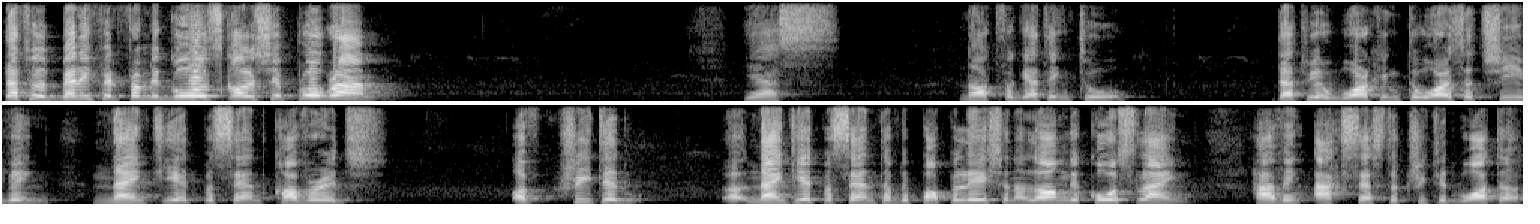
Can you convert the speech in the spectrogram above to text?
that will benefit from the GOAL Scholarship Program. Yes, not forgetting too that we are working towards achieving 98% coverage of treated, 98% uh, of the population along the coastline having access to treated water.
